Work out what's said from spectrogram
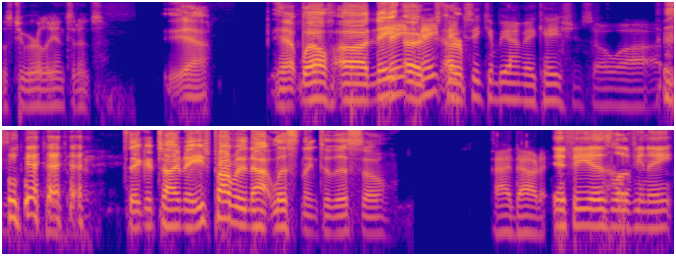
those two early incidents. Yeah. Yeah. Well, uh, Nate, Nate, uh, Nate or thinks he can be on vacation, so uh, you'll have to take a your time, Nate. He's probably not listening to this, so I doubt it. If he is, love you, Nate.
